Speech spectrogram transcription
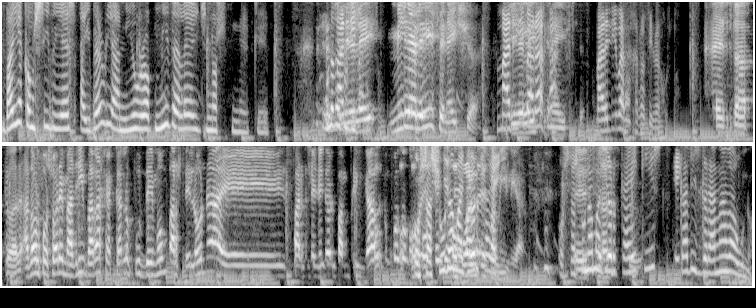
vaya con CBS, Iberian Europe, Middle Age, no sé qué. Uno de Middle Middle East en Asia. Madrid Middle East Baraja, en Asia. Madrid Barajas al final justo. Exacto. Adolfo Suárez, Madrid, Barajas, Carlos Puigdemont, Barcelona, eh, Barcelona del pan pringao, un poco como Osasuna, como Mallorca, X. Osasuna, Exacto. Mallorca X, Cádiz, Granada 1.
